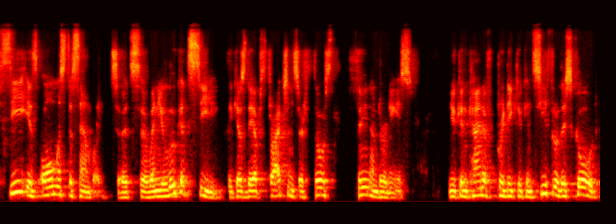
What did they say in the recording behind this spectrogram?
C is almost assembly. So it's uh, when you look at C, because the abstractions are so thin underneath, you can kind of predict, you can see through this code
